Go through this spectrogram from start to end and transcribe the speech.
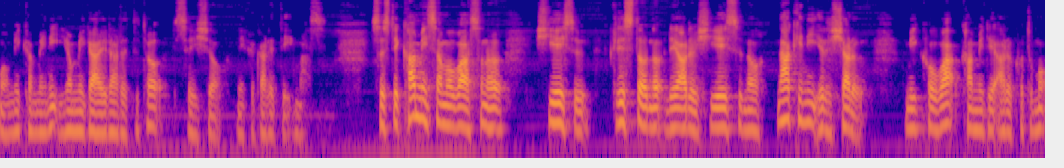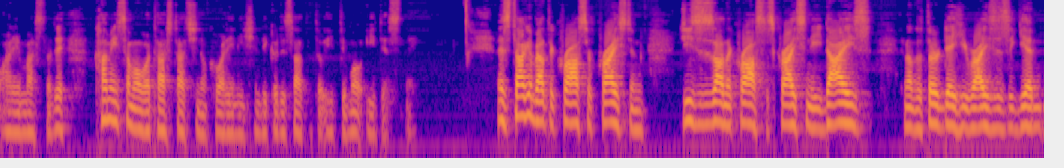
もう三日目に蘇られたと聖書に書かれています。 そして神様はそのシエス、キリストのであるシエスの中にいらっしゃる御子は神であることもありますので、神様は私たちの代わりに死んでくださったと言ってもいいですね。It's talking about the cross of Christ, and Jesus is on the cross as Christ, and he dies, and on the third day he rises again.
